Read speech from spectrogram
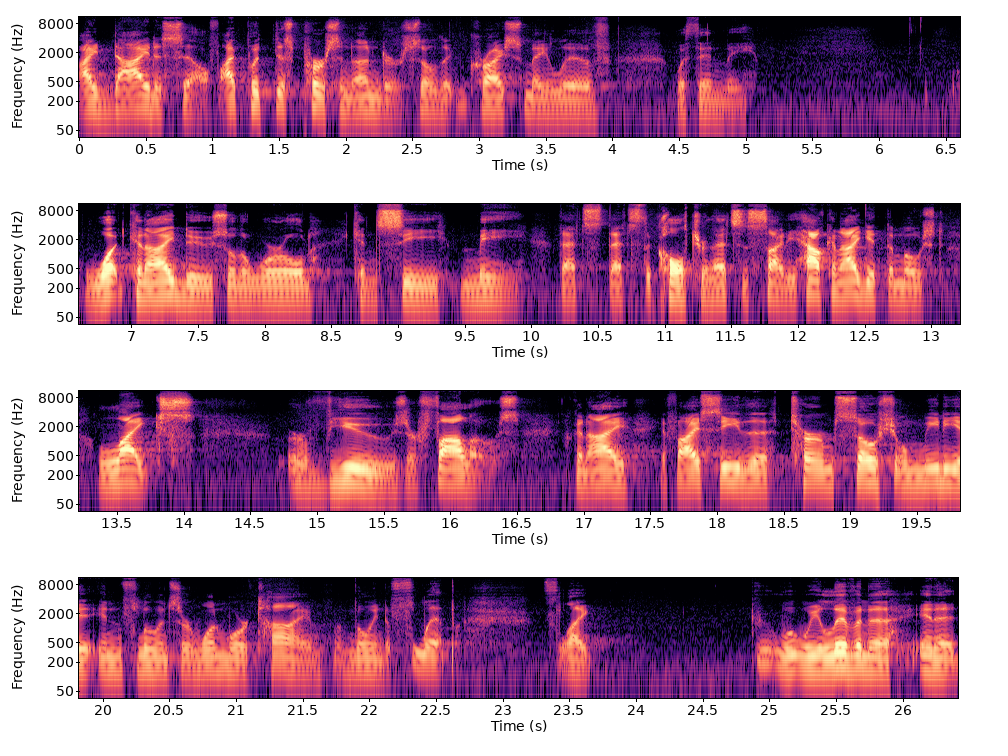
I die to self. I put this person under so that Christ may live within me. What can I do so the world can see me? That's, that's the culture, that's society. How can I get the most likes or views or follows? Can I, if I see the term social media influencer one more time, I'm going to flip. It's like we live in a, in a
